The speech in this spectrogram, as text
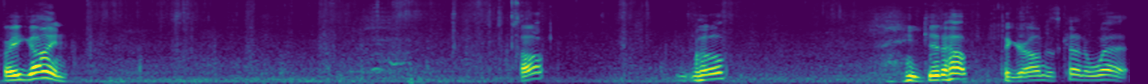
Where are you going? Oh. Well. Get up. The ground is kind of wet.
